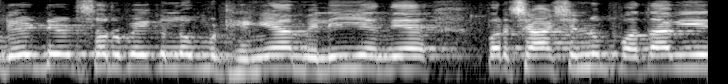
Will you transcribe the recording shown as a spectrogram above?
150 ਰੁਪਏ ਕਿਲੋ ਮਠਿਆਈਆਂ ਮਿਲੀ ਜਾਂਦੀਆਂ। ਪ੍ਰਸ਼ਾਸਨ ਨੂੰ ਪਤਾ ਵੀ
